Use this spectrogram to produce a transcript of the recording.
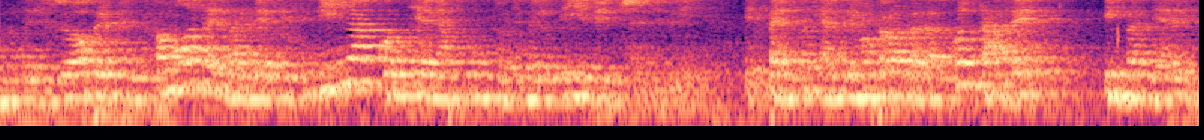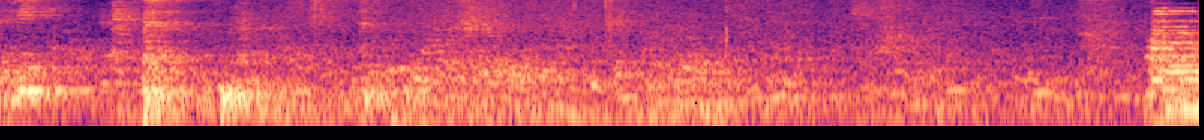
una delle sue opere più famose, Il Barbiere di Siviglia, contiene appunto le melodie più celebri e penso che andremo proprio ad ascoltare Il Barbiere di Siviglia. Thank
